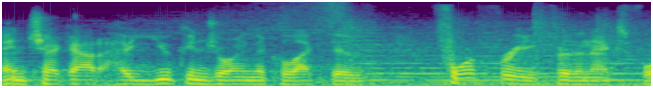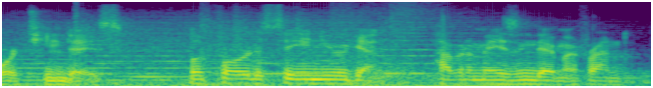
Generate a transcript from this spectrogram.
and check out how you can join the collective for free for the next 14 days. Look forward to seeing you again. Have an amazing day, my friend.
